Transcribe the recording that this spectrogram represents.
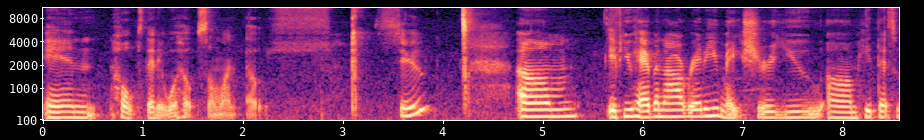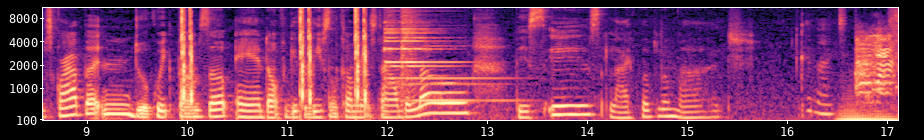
in hopes that it will help someone else. So, um, if you haven't already, make sure you um, hit that subscribe button, do a quick thumbs up, and don't forget to leave some comments down below. This is Life of Laemaj. Good night.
